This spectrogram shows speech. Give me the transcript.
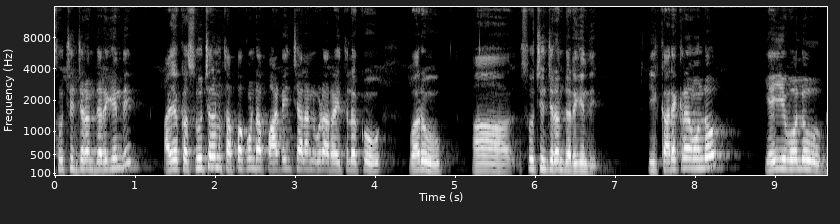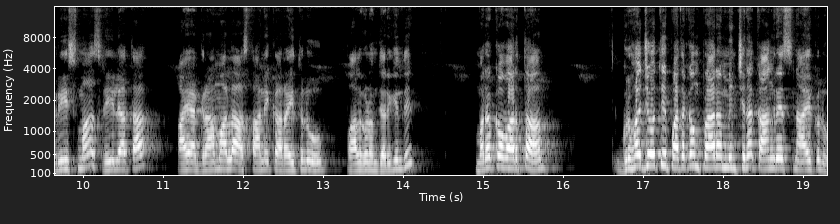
సూచించడం జరిగింది. ఆ యొక్క సూచనను తప్పకుండా పాటించాలని కూడా రైతులకు వారు సూచించడం జరిగింది. ఈ కార్యక్రమంలో ఏఈఓలు గ్రీష్మ శ్రీలత ఆయా గ్రామాల స్థానిక రైతులు పాల్గొనడం జరిగింది. మరొక వార్త గృహజ్యోతి పథకం ప్రారంభించిన కాంగ్రెస్ నాయకులు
